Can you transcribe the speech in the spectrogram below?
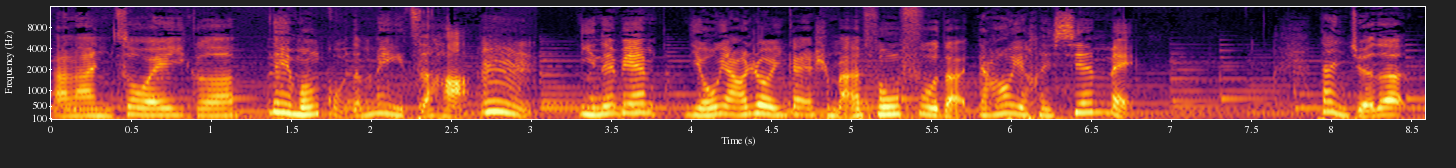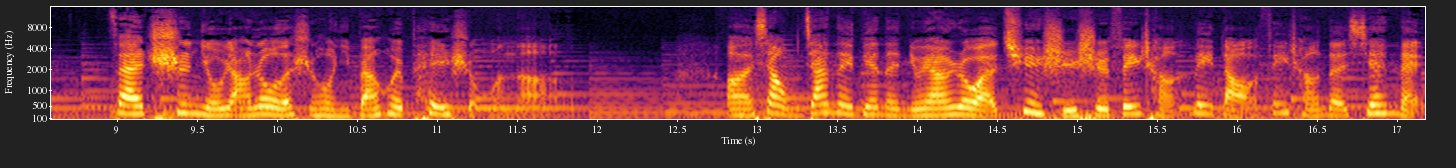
兰兰，你作为一个内蒙古的妹子哈，嗯，你那边牛羊肉应该也是蛮丰富的，然后也很鲜美。那你觉得，在吃牛羊肉的时候，你一般会配什么呢？呃，像我们家那边的牛羊肉啊，确实是非常味道非常的鲜美。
